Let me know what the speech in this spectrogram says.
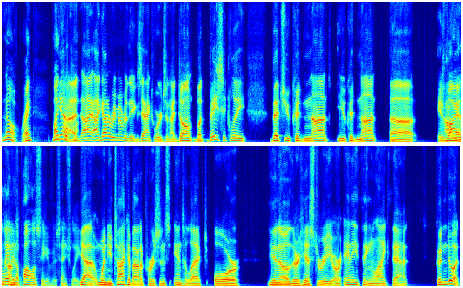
no. Right? My yeah, I, I got to remember the exact words, and I don't. But basically, that you could not, you could not. Uh, it violated on- a policy essentially. yeah, when you talk about a person's intellect or, you know, their history or anything like that, couldn't do it.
